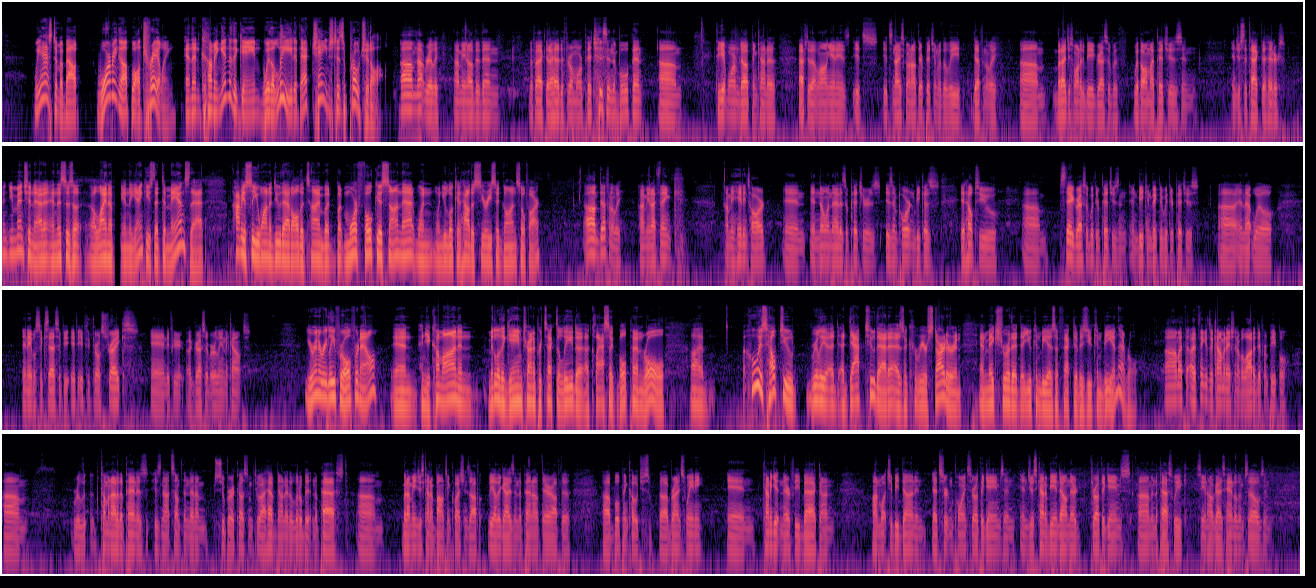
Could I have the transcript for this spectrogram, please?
we asked him about warming up while trailing and then coming into the game with a lead, if that changed his approach at all. Um, not really. I mean, other than the fact that I had to throw more pitches in the bullpen um, to get warmed up and kind of after that long inning, it's, it's it's nice going out there pitching with a lead, definitely. Um, but I just wanted to be aggressive with, with all my pitches and and just attack the hitters. And you mentioned that, and this is a, a lineup in the Yankees that demands that. Obviously, you want to do that all the time, but but more focus on that when when you look at how the series had gone so far. Um, definitely. I mean, I think I mean, hitting's hard, and and knowing that as a pitcher is is important because it helps you um, stay aggressive with your pitches and, and be convicted with your pitches, uh, and that will enable success if you if, if you throw strikes and if you're aggressive early in the counts. You're in a relief role for now, and and you come on in middle of the game trying to protect the lead, a, a classic bullpen role. Uh, who has helped you really ad- adapt to that as a career starter and and make sure that, that you can be as effective as you can be in that role? Um, I, th- I think it's a combination of a lot of different people. Um, re- coming out of the pen is, is not something that I'm super accustomed to. I have done it a little bit in the past. Um, but I mean, just kind of bouncing questions off the other guys in the pen out there, off the uh, bullpen coach, uh, Brian Sweeney, and kind of getting their feedback on on what should be done and at certain points throughout the games and, and just kind of being down there throughout the games um, in the past week, seeing how guys handle themselves and,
